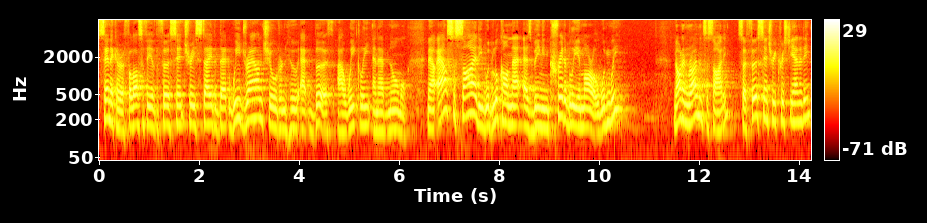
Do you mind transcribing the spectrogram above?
Seneca, a philosopher of the first century, stated that we drown children who at birth are weakly and abnormal. Now, our society would look on that as being incredibly immoral, wouldn't we? Not in Roman society. So, first century Christianity,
